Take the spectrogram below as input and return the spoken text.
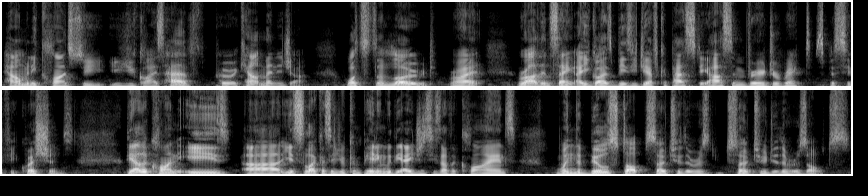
how many clients do you, you guys have per account manager? What's the load, right? Rather than saying, are you guys busy? Do you have capacity? Ask them very direct, specific questions. The other con is, uh, yes, so like I said, you're competing with the agency's other clients. When the bills stop, so too the res- so too do the results.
